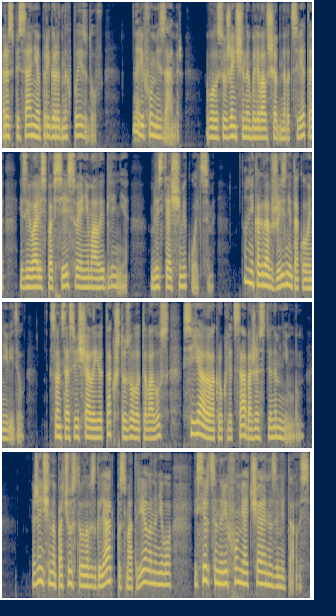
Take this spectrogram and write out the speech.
расписания пригородных поездов. На рифуме замер. Волосы у женщины были волшебного цвета, извивались по всей своей немалой длине, блестящими кольцами. Он никогда в жизни такого не видел. Солнце освещало ее так, что золото волос сияло вокруг лица божественным нимбом. Женщина почувствовала взгляд, посмотрела на него, и сердце на рифуме отчаянно заметалось.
